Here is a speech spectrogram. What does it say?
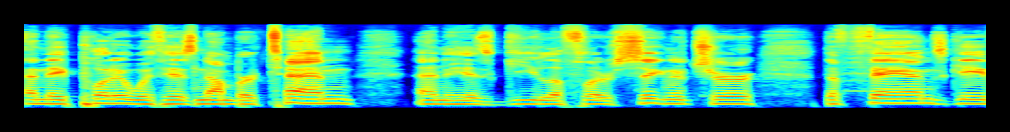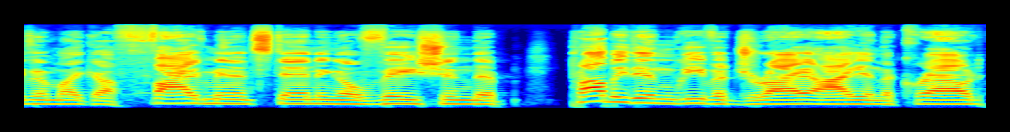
and they put it with his number 10 and his Guy Lafleur signature. The fans gave him like a five minute standing ovation that probably didn't leave a dry eye in the crowd.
